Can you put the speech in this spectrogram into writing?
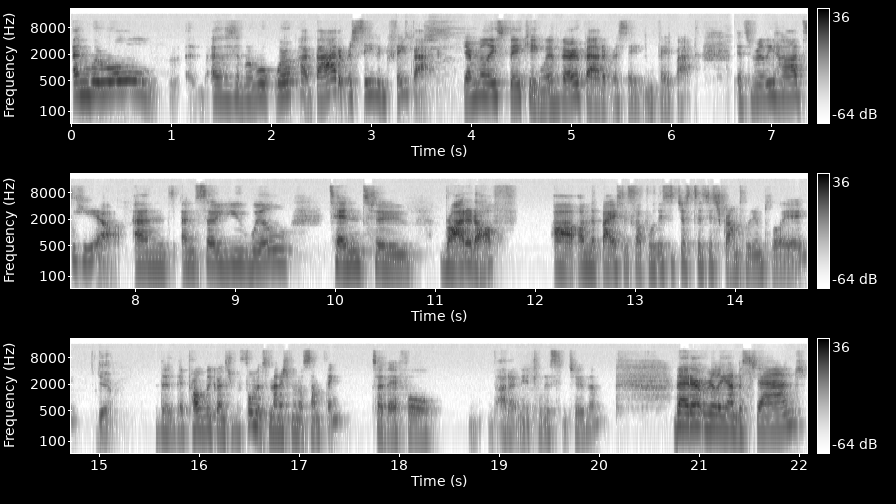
and we're all, as I said, we're all, we're all quite bad at receiving feedback. Generally speaking, we're very bad at receiving feedback. It's really hard to hear, and and so you will tend to write it off uh, on the basis of, well, this is just a disgruntled employee. Yeah, they're, they're probably going through performance management or something, so therefore, I don't need to listen to them. They don't really understand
